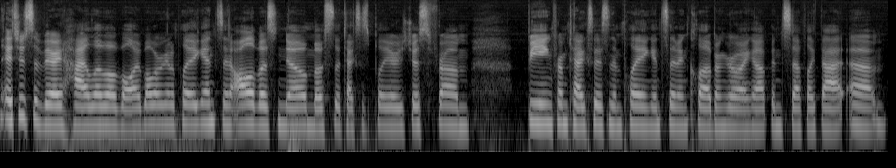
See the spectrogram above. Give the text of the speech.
it's just a very high level of volleyball we're gonna play against, and all of us know most of the Texas players just from being from Texas and then playing against them in club and growing up and stuff like that. Um,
